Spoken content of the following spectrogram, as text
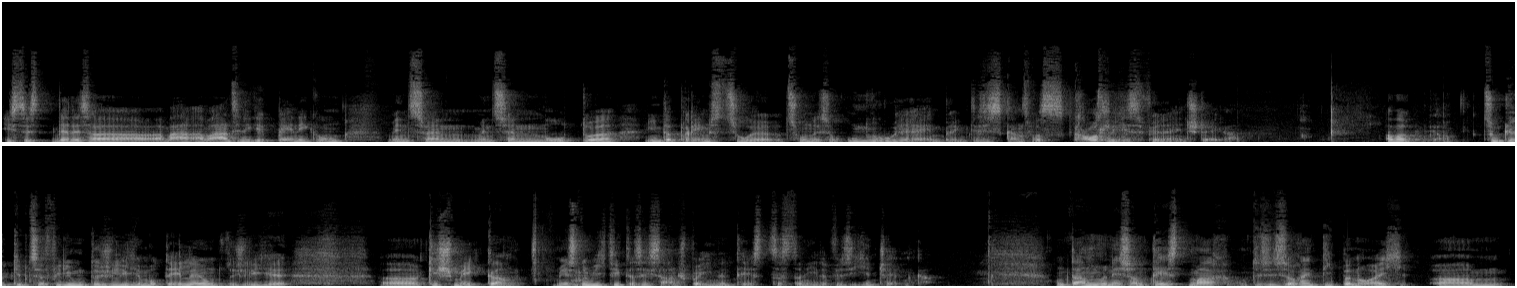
ist es, wäre das eine, eine wahnsinnige Peinigung, wenn so, ein, wenn so ein Motor in der Bremszone so Unruhe reinbringt. Das ist ganz was Grausliches für einen Einsteiger. Aber ja, zum Glück gibt es ja viele unterschiedliche Modelle, unterschiedliche äh, Geschmäcker. Mir ist nur wichtig, dass ich es anspreche in den Tests, dass dann jeder für sich entscheiden kann. Und dann, wenn ich so einen Test mache, und das ist auch ein Tipp an euch, ähm,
